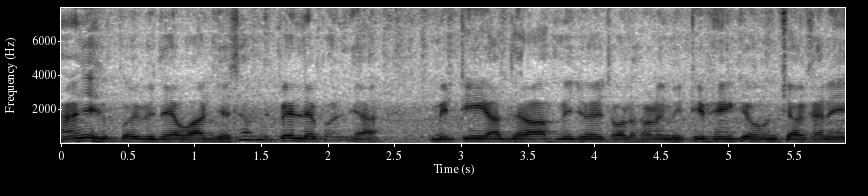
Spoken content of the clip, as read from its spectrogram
ہاں جی کوئی بھی دیوار جیسے ہم نے پہلے پڑھ لیا، مٹی اطراف میں جو ہے تھوڑا تھوڑا مٹی پھینک کے اونچا کریں۔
